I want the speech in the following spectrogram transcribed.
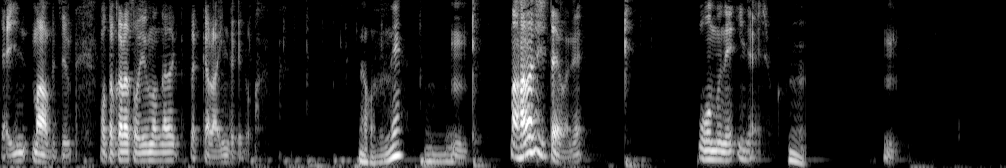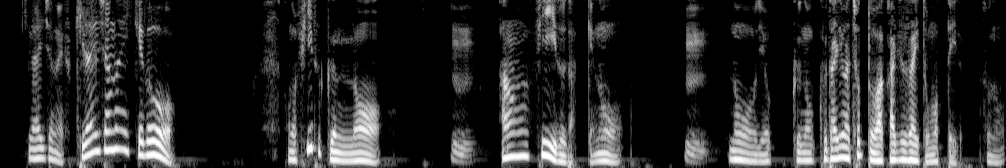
た。いや、まあ別に、元からそういう漫画だからいいんだけど。なるほどね。う。うんん。まあ話自体はね、おおむねいいんじゃないでしょうか。うん。うん。嫌いじゃないです。嫌いじゃないけど、このフィル君のうん。アンフィールだっけのうん。能力の下りはちょっとわかりづらいと思っている。その、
